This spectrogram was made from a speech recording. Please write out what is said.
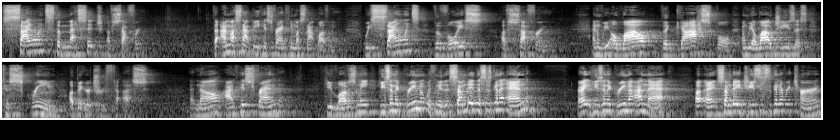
silence the message of suffering that I must not be his friend, he must not love me. We silence the voice of suffering and we allow the gospel and we allow Jesus to scream a bigger truth to us. That no, I'm his friend. He loves me. He's in agreement with me that someday this is going to end, right? He's in agreement on that. Uh, and someday Jesus is going to return,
